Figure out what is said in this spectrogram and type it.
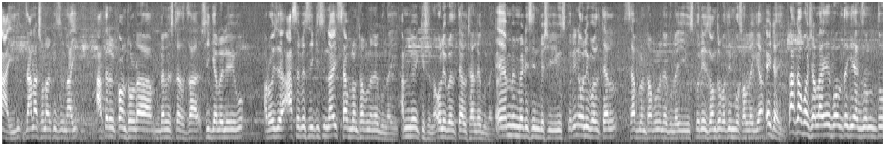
নাই, জানাশোনার কিছু নাই। হাতের কন্ট্রোলটা ব্যালেন্সটা যা শিখে লইলে। আর ওই যে আছে বেশি কিছু নাই, স্যাবলন টাবলন এগুলাই আমি কিছু না অলিভ অয়েল তেল ঠাল এগুলাই আমি মেডিসিন বেশি ইউজ করি না অলিভ অয়েল তেল, স্যাবলন টাবলন এগুলাই ইউজ করি, যন্ত্রপাতি মশাল লাগিয়া। এটাই। টাকা পয়সা লাগে বলতে কি একজন তো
